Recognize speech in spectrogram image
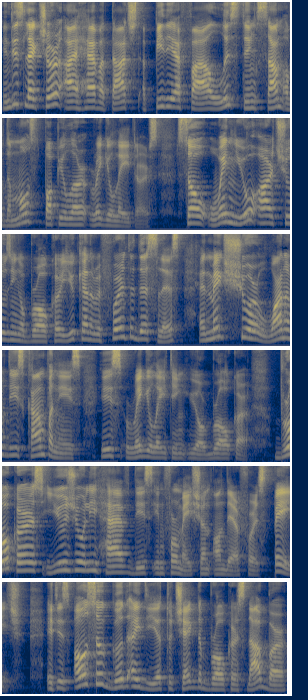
In this lecture, I have attached a PDF file listing some of the most popular regulators. So when you are choosing a broker, you can refer to this list and make sure one of these companies is regulating your broker. Brokers usually have this information on their first page. It is also a good idea to check the broker's number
